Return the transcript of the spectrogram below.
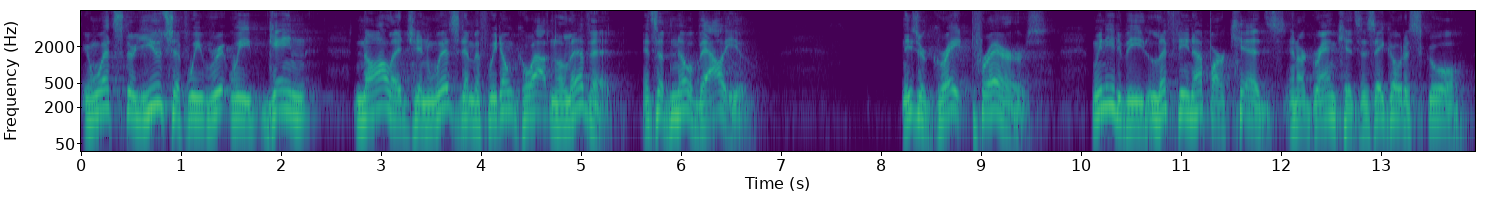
And what's the use if we, re- we gain knowledge and wisdom if we don't go out and live it? It's of no value. These are great prayers. We need to be lifting up our kids and our grandkids as they go to school.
